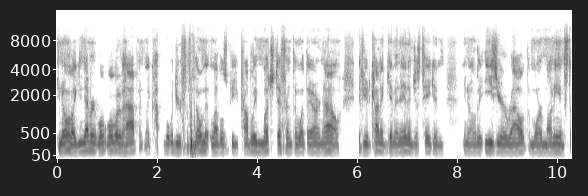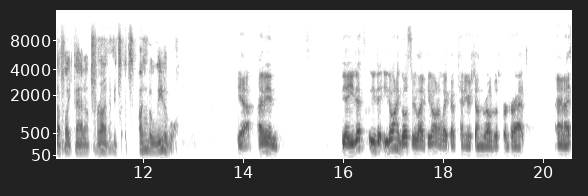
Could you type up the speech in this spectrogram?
you know, like you never, what, what, would have happened? Like, what would your fulfillment levels be? Probably much different than what they are now if you'd kind of given in and just taken, you know, the easier route, the more money and stuff like that up front. I mean, it's, it's unbelievable. Yeah. I mean, yeah, you, def- you, you don't want to go through life. You don't want to wake up 10 years down the road with regret. And I,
